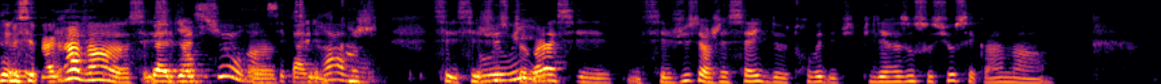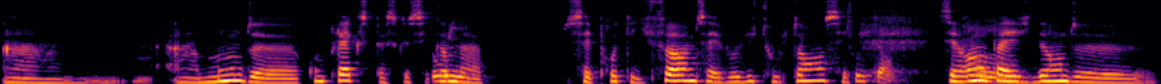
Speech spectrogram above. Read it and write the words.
Mais c'est pas grave, hein. C'est, bah, c'est bien pas, sûr, euh, c'est pas grave. Je, c'est, juste, oui. voilà, c'est, c'est juste. Alors, j'essaye de trouver des. Puis les réseaux sociaux, c'est quand même un, un, un monde euh, complexe parce que c'est comme. Oui. Euh, c'est protéiforme, ça évolue tout le temps. C'est, tout le temps. c'est vraiment Mmh. pas évident de.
